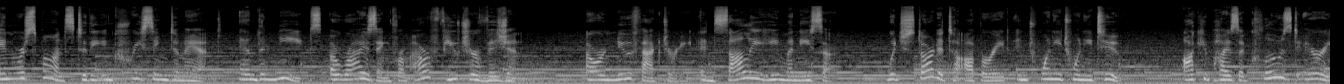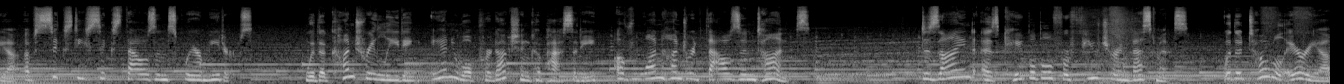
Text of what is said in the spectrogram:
In response to the increasing demand and the needs arising from our future vision, our new factory in Salihi, Manisa, which started to operate in 2022, occupies a closed area of 66,000 square meters with a country leading annual production capacity of 100,000 tons designed as capable for future investments. With a total area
